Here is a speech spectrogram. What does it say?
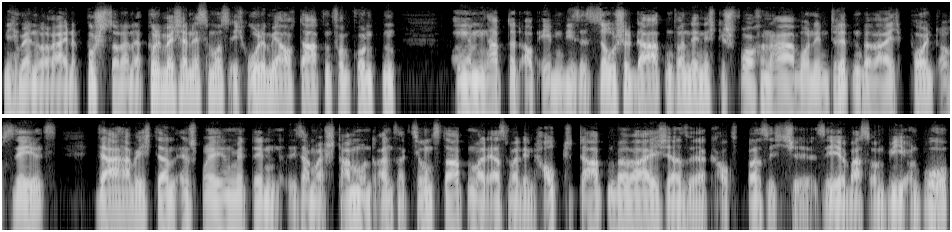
nicht mehr nur reine Push, sondern der Pull-Mechanismus. Ich hole mir auch Daten vom Kunden, ähm, habe dort auch eben diese Social-Daten, von denen ich gesprochen habe. Und im dritten Bereich, Point of Sales, da habe ich dann entsprechend mit den, ich sag mal, Stamm- und Transaktionsdaten mal erstmal den Hauptdatenbereich, also er kauft was, ich äh, sehe was und wie und wo.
